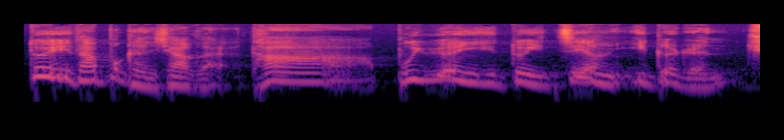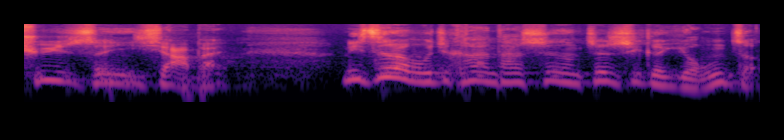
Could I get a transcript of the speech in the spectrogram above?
对他不肯下拜，他不愿意对这样一个人屈身下拜。你知道，我就看他身上真是一个勇者，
